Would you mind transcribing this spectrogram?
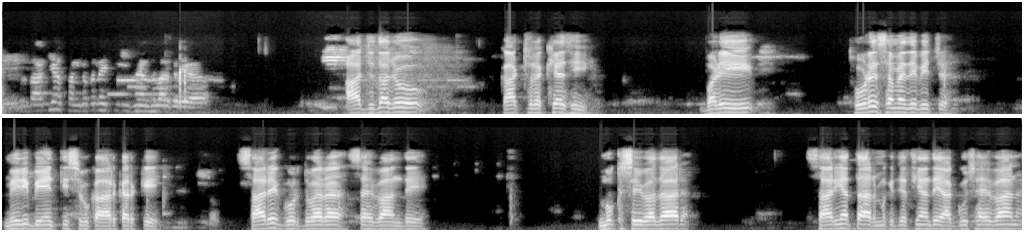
ਪ੍ਰਧਾਨੀਆ ਸੰਗਤ ਨੇ ਕੀ ਫੈਸਲਾ ਕਰਿਆ? ਅੱਜ ਦਾ ਜੋ ਇਕੱਠ ਰੱਖਿਆ ਸੀ ਬੜੀ ਥੋੜੇ ਸਮੇਂ ਦੇ ਵਿੱਚ ਮੇਰੀ ਬੇਨਤੀ ਸਵੀਕਾਰ ਕਰਕੇ ਸਾਰੇ ਗੁਰਦੁਆਰਾ ਸਹਿਬਾਨ ਦੇ ਮੁੱਖ ਸੇਵਾਦਾਰ, ਸਾਰੀਆਂ ਧਾਰਮਿਕ ਜਥਿਆਂ ਦੇ ਆਗੂ ਸਹਿਬਾਨ,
